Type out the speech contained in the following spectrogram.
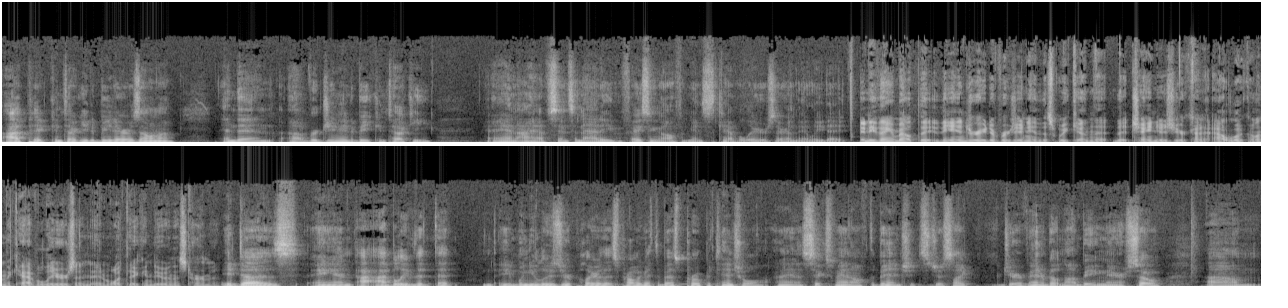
I picked Kentucky to beat Arizona, and then uh, Virginia to beat Kentucky, and I have Cincinnati facing off against the Cavaliers there in the Elite Eight. Anything about the, the injury to Virginia this weekend that, that changes your kind of outlook on the Cavaliers and, and what they can do in this tournament? It does, and I, I believe that that when you lose your player that's probably got the best pro potential and a six man off the bench, it's just like Jared Vanderbilt not being there. So um,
